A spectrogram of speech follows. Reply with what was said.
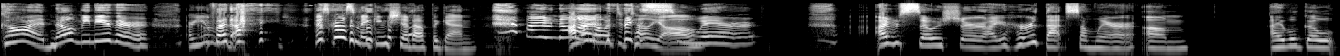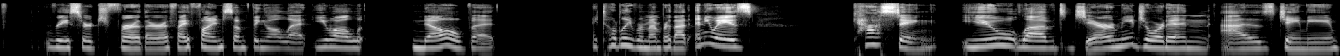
God, no, me neither. Are you But I, This girl's making shit up again. I am. I don't know what to tell I y'all. I Swear. I'm so sure. I heard that somewhere. Um, I will go research further. If I find something, I'll let you all know. But I totally remember that. Anyways, casting. You loved Jeremy Jordan as Jamie.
